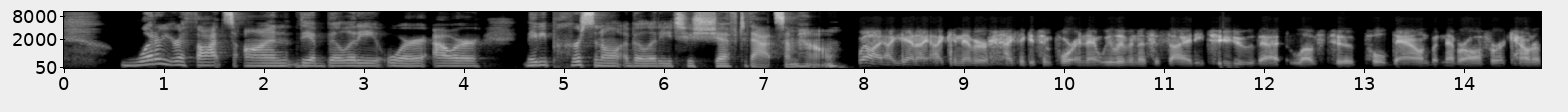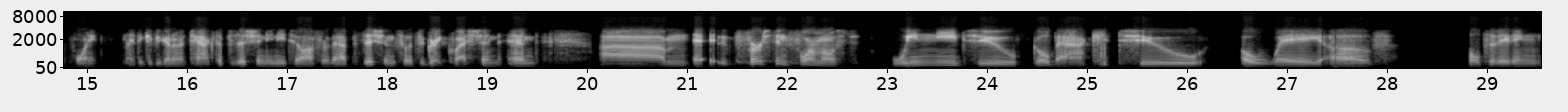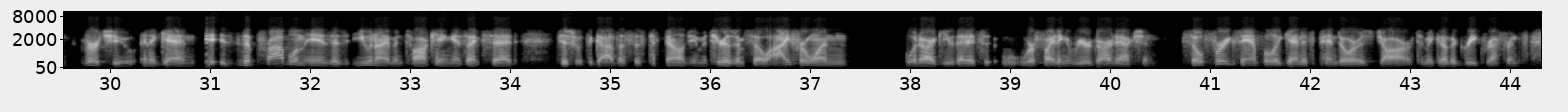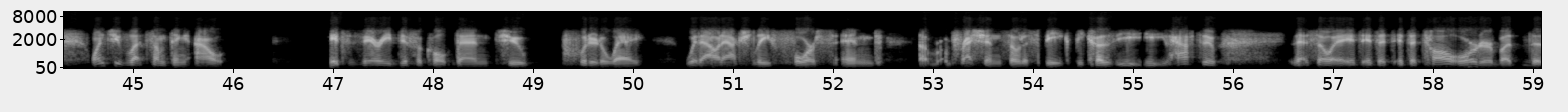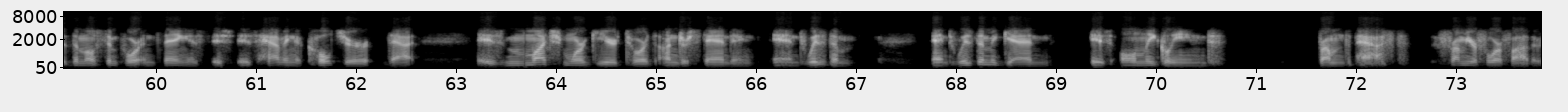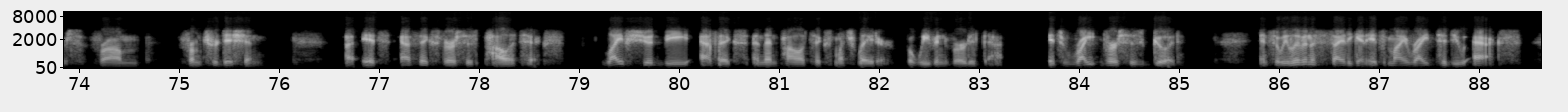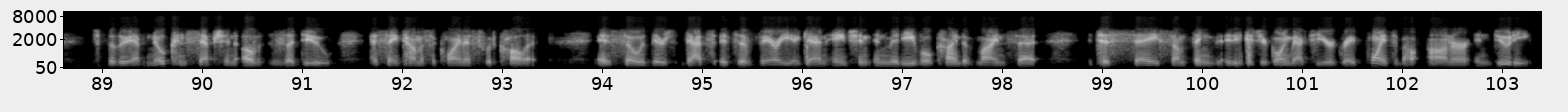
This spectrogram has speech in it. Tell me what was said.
what are your thoughts on the ability or our maybe personal ability to shift that somehow? Well, again, I, I, can never, I think it's important that we live in a society too that loves to pull down but never offer a counterpoint. I think if you're going to attack the position, you need to offer that position. So it's a great question. And um, eh, first and foremost, we need to go back to a way of cultivating virtue. And again, it, the problem is, as you and I have been talking, as I've said, just with the godlessness, technology, and materialism. So I, for one, would argue that it's we're fighting a rearguard action. So, for example, again, it's Pandora's jar to make another Greek reference. Once you've let something out, it's very difficult then to put it away without actually force and uh, oppression, so to speak, because you, you have to that, so it's it's a it's a tall order, but the the most important thing is is is having a culture that is much more geared towards understanding and wisdom, and wisdom again is only gleaned from the past, from your forefathers, from from tradition. Uh, it's ethics versus politics. Life should be ethics and then politics much later, but we've inverted that. It's right versus good. And so we live in a society again, it's my right to do X. So they have no conception of the do, as St. Thomas Aquinas would call it. And so there's that's it's a very again ancient and medieval kind of mindset to say something because you're going back to your great points about honor and duty.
